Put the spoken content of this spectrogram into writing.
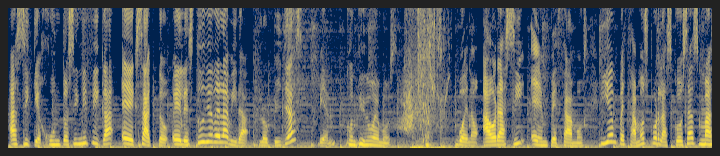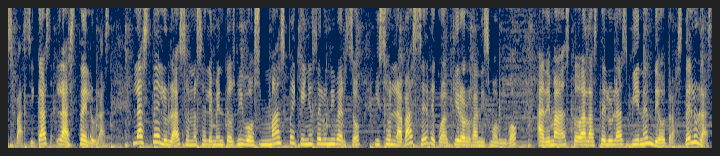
así que junto significa exacto, el estudio de la vida. ¿Lo pillas? Bien, continuemos. Bueno, ahora sí, empezamos. Y empezamos por las cosas más básicas, las células. Las células son los elementos vivos más pequeños del universo y son la base de cualquier organismo vivo. Además, todas las células vienen de otras células.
